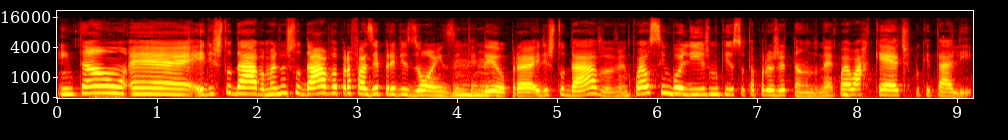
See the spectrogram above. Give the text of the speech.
Então, é, ele estudava, mas não estudava para fazer previsões, entendeu? Pra, ele estudava vendo qual é o simbolismo que isso está projetando, né? Qual é o arquétipo que está ali.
